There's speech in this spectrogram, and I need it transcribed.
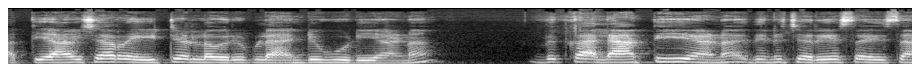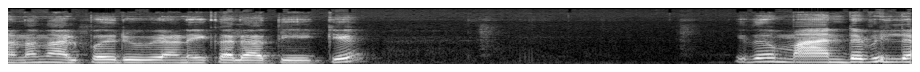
അത്യാവശ്യം റേറ്റുള്ള ഒരു പ്ലാന്റ് കൂടിയാണ്. ഇത് കലാത്തിയാണ്. ഇതിന്റെ ചെറിയ സൈസാണ് നാൽപ്പത് രൂപയാണ് ഈ കലാത്തിയയ്ക്ക് ഇത് മാൻഡവില്ല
